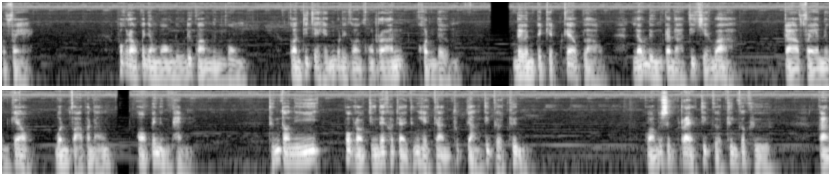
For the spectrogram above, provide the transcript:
กาแฟ พวกเราก็ยังมองดูด้วยความมึนงง ก่อนที่จะเห็นบริกรของร้านคนเดิม เดินไปเก็บแก้วเปล่า แล้วดึงกระดาษที่เขียนว่า กาแฟหนึ่งแก้ว บนฝาผนังออกไปหนึ่งแผ่น ถึงตอนนี้พวกเราจึงได้เข้าใจถึงเหตุการณ์ทุกอย่างที่เกิดขึ้น ความรู้สึกแรกที่เกิดขึ้นก็คือ การ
